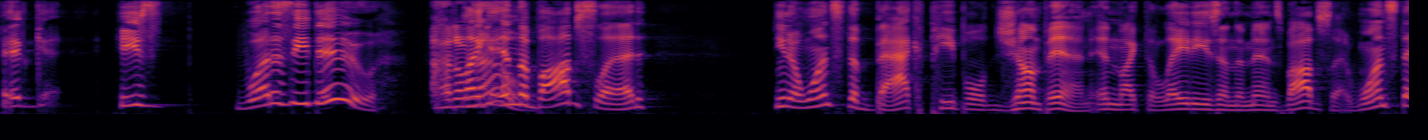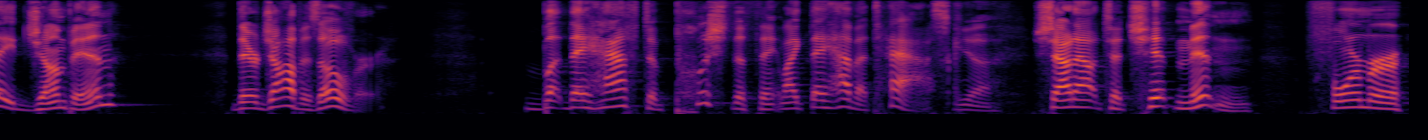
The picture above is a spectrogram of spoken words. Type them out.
It, he's what does he do? I don't know. like know. in the bobsled, you know, once the back people jump in, in like the ladies and the men's bobsled, once they jump in, their job is over. But they have to push the thing, like they have a task. yeah. Shout out to Chip Minton, former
